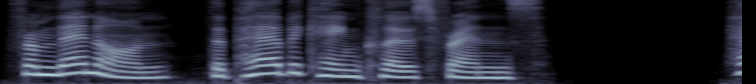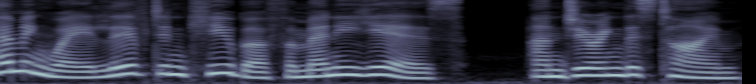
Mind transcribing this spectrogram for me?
From then on, the pair became close friends. Hemingway lived in Cuba for many years, and during this time,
